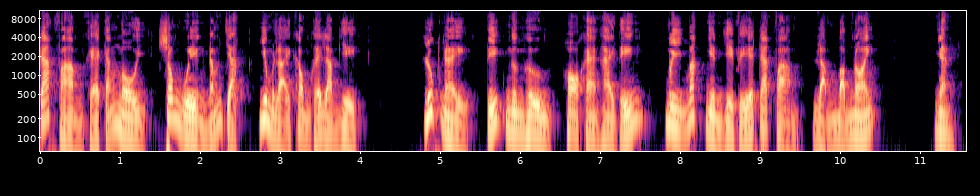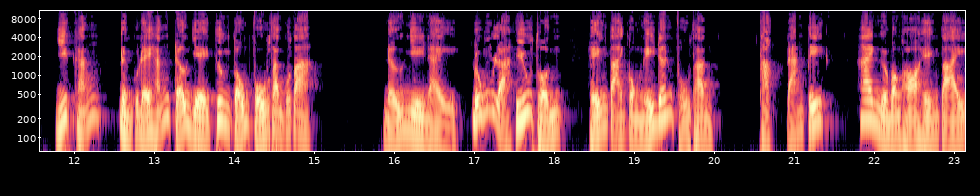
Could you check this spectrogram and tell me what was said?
Trác Phàm khẽ cắn môi, song quyền nắm chặt nhưng mà lại không thể làm gì. Lúc này, Tiết Ngân Hương ho khan hai tiếng, mi mắt nhìn về phía Trác Phàm, lẩm bẩm nói: "Nhanh, giết hắn, đừng có để hắn trở về thương tổn phụ thân của ta." Nữ nhi này đúng là hiếu thuận, hiện tại còn nghĩ đến phụ thân. Thật đáng tiếc, hai người bọn họ hiện tại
